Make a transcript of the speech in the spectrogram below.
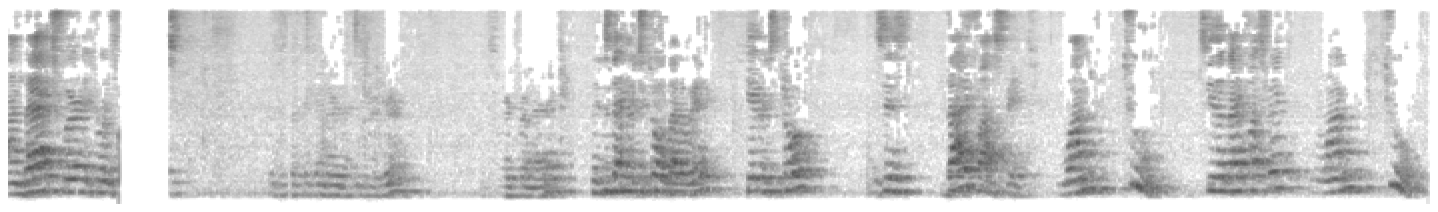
And that's where it will this is the secondary messenger here. It's very dramatic. This is the mHTO, by the way. mHTO. This is diphosphate. One, two. See the diphosphate? One, two.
